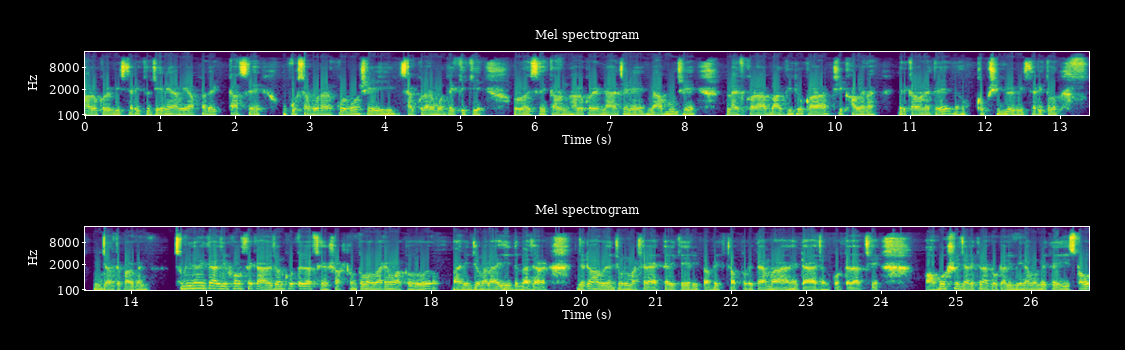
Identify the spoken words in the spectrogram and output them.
ভালো করে বিস্তারিত জেনে আমি আপনাদের কাছে উপস্থাপনা করব সেই সার্কুলার মধ্যে কি কি রয়েছে। কারণ ভালো করে না জেনে, না বুঝে লাইভ করা বা ভিডিও করা ঠিক হবে না। এর কারণেতে খুব শীঘ্রই বিস্তারিত জানতে পারবেন। সুলিদানিতে আজ থেকে আয়োজন করতে যাচ্ছে ষষ্ঠতম বারের মতো বাণিজ্য মেলা ঈদ বাজার, যেটা হবে জুন মাসের এক তারিখে রিপাবলিক চত্বরেতে আমরা এটা আয়োজন করতে যাচ্ছি। অবশ্যই যারা কিনা টোটালি বিনামূল্যেতে স্টল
